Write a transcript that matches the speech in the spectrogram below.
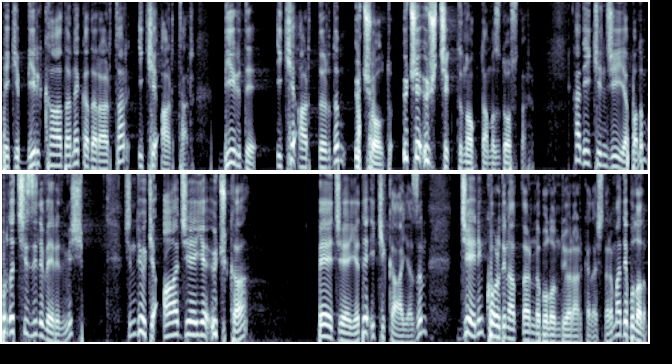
Peki 1K'da ne kadar artar? 2 artar. 1'di. 2 arttırdım 3 oldu. 3'e 3 çıktı noktamız dostlar. Hadi ikinciyi yapalım. Burada çizili verilmiş. Şimdi diyor ki AC'ye 3K, BC'ye de 2K yazın. C'nin koordinatlarını bulun diyor arkadaşlarım. Hadi bulalım.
